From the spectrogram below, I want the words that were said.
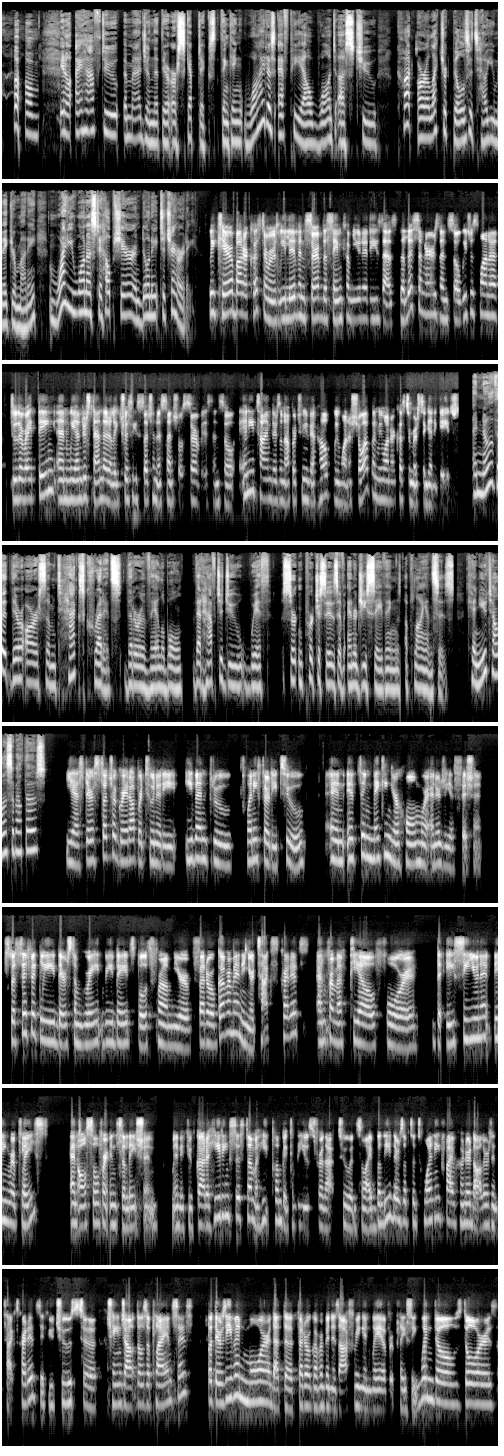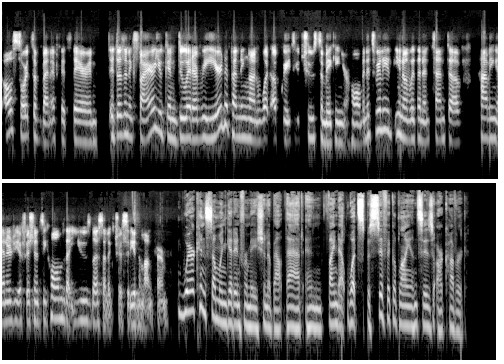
um, you know, I have to imagine that there are skeptics thinking, why does FPL want us to cut our electric bills? It's how you make your money. And why do you want us to help share and donate to charity? We care about our customers. We live and serve the same communities as the listeners. And so we just want to do the right thing. And we understand that electricity is such an essential service. And so anytime there's an opportunity to help, we want to show up and we want our customers to get engaged. I know that there are some tax credits that are available that have to do with certain purchases of energy saving appliances. Can you tell us about those? Yes, there's such a great opportunity, even through 2032, and it's in making your home more energy efficient. Specifically, there's some great rebates both from your federal government and your tax credits and from FPL for the AC unit being replaced and also for insulation. And if you've got a heating system, a heat pump, it can be used for that too. And so I believe there's up to $2,500 in tax credits if you choose to change out those appliances. But there's even more that the federal government is offering in way of replacing windows, doors, all sorts of benefits there. And it doesn't expire. You can do it every year depending on what upgrades you choose to make in your home. And it's really, you know, with an intent of having energy efficiency homes that use less electricity in the long term. Where can someone get information about that and find out what specific appliances are covered?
